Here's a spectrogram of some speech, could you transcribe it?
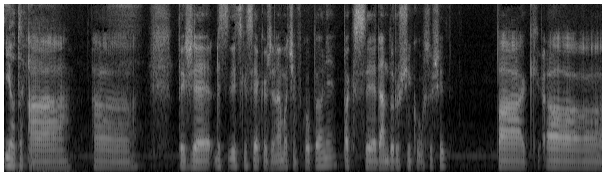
Jo, taky. A, uh, takže vždycky, vždycky si jakože namočím v koupelně, pak si je dám do ručníku usušit, pak uh,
